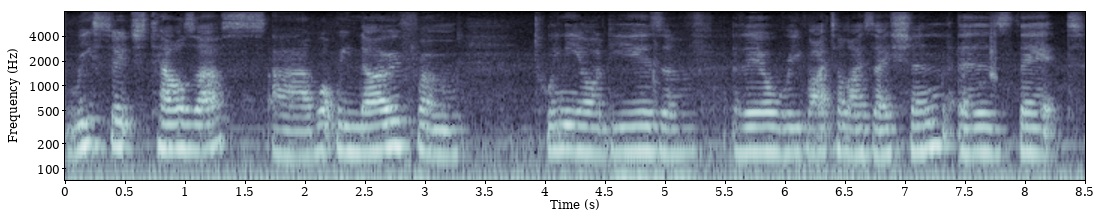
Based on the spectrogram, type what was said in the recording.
research tells us, uh, what we know from 20 odd years of real revitalisation, is that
